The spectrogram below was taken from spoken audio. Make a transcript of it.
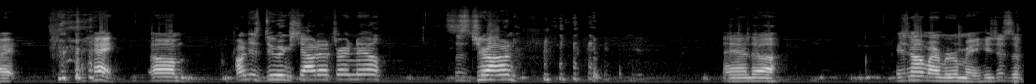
Alright. hey, um, I'm just doing shoutouts right now. This is John. and, uh, he's not my roommate. He's just a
